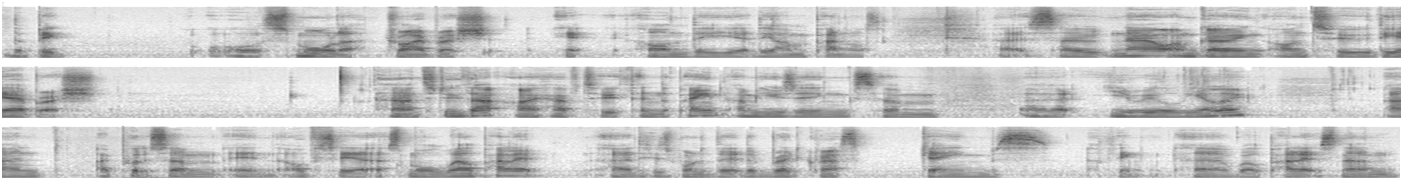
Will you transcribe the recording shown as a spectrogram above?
the big or smaller dry brush on the uh, the armor panels. Uh, so now I'm going on to the airbrush. And to do that, I have to thin the paint. I'm using some uh, Yriel yellow, and I put some in obviously a small well palette. Uh, this is one of the the Redgrass Games think, uh, well palettes. Now I'm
